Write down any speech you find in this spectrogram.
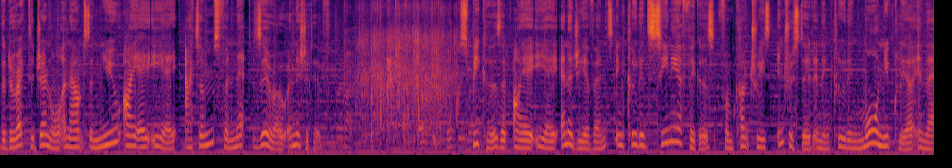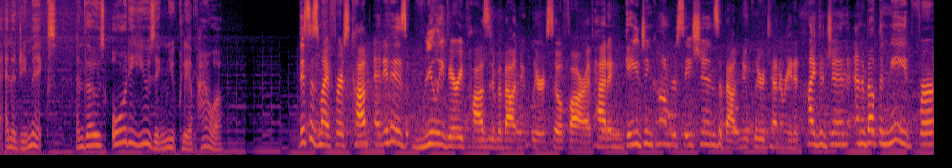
the Director General announced a new IAEA Atoms for Net Zero initiative. Speakers at IAEA energy events included senior figures from countries interested in including more nuclear in their energy mix and those already using nuclear power. This is my first COP, and it is really very positive about nuclear so far. I've had engaging conversations about nuclear generated hydrogen and about the need for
